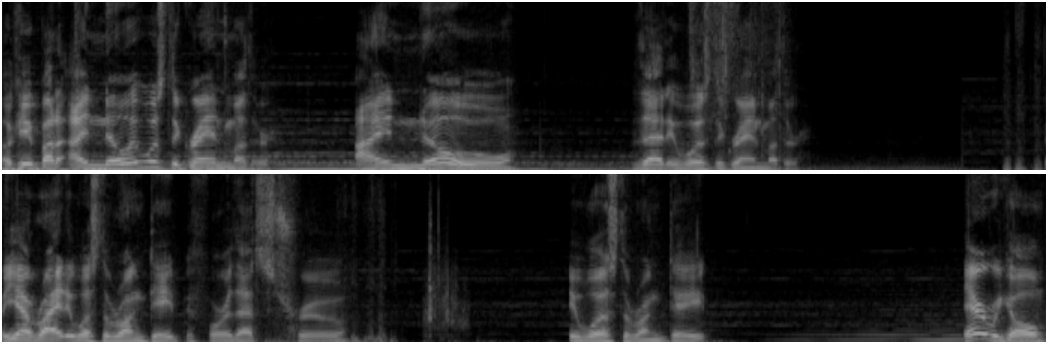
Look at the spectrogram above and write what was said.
Okay, but I know it was the grandmother. I know that it was the grandmother. But yeah, right, it was the wrong date before. That's true. It was the wrong date. There we go.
